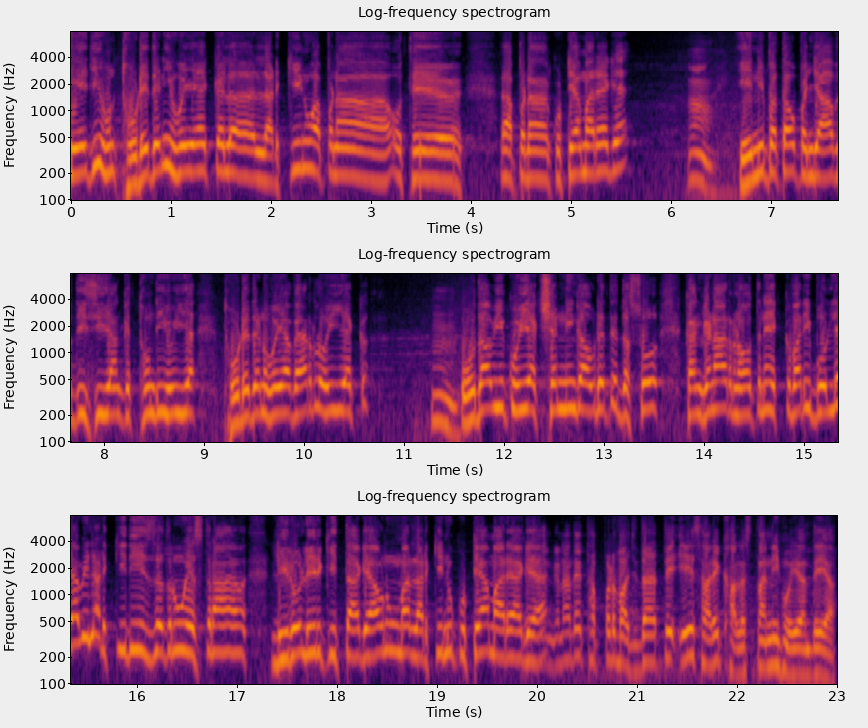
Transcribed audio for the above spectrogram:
ਇਹ ਜੀ ਹੁਣ ਥੋੜੇ ਦਿਨ ਹੀ ਹੋਏ ਆ ਇੱਕ ਲ- ਲੜਕੀ ਨੂੰ ਆਪਣਾ ਉੱਥੇ ਆਪਣਾ ਕੁੱਟਿਆ ਮਾਰਿਆ ਗਿਆ। ਹਾਂ। ਇਹ ਨਹੀਂ ਪਤਾ ਉਹ ਪੰਜਾਬ ਦੀ ਸੀ ਜਾਂ ਕਿੱਥੋਂ ਦੀ ਹੋਈ ਆ। ਥੋੜੇ ਦਿਨ ਹੋਇਆ ਵਾਇਰਲ ਹੋਈ ਆ ਇੱਕ। ਉਹਦਾ ਵੀ ਕੋਈ ਐਕਸ਼ਨ ਨਹੀਂਗਾ ਉਹਦੇ ਤੇ ਦੱਸੋ ਕੰਗਣਾ ਰਣੌਤ ਨੇ ਇੱਕ ਵਾਰੀ ਬੋਲਿਆ ਵੀ ਲੜਕੀ ਦੀ ਇੱਜ਼ਤ ਨੂੰ ਇਸ ਤਰ੍ਹਾਂ ਲੀਰੋ ਲੀਰ ਕੀਤਾ ਗਿਆ ਉਹਨੂੰ ਲੜਕੀ ਨੂੰ ਕੁੱਟਿਆ ਮਾਰਿਆ ਗਿਆ ਕੰਗਣਾ ਦੇ ਥੱਪੜ ਵੱਜਦਾ ਤੇ ਇਹ ਸਾਰੇ ਖਾਲਿਸਤਾਨੀ ਹੋ ਜਾਂਦੇ ਆ।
